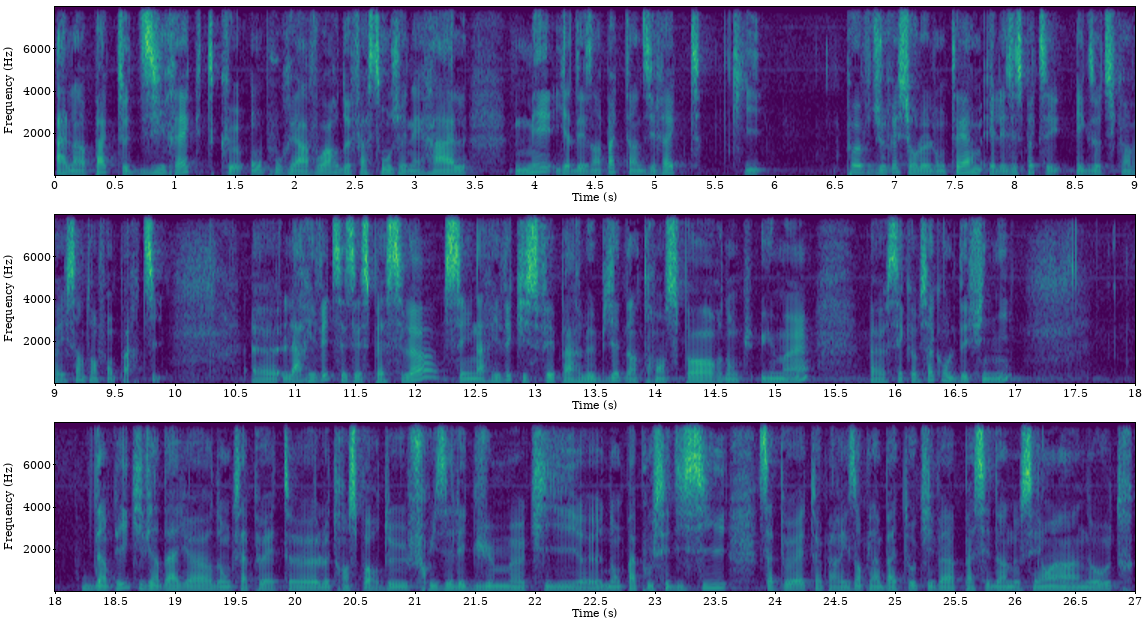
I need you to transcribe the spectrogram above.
à l'impact direct qu'on pourrait avoir de façon générale, mais il y a des impacts indirects qui peuvent durer sur le long terme et les espèces exotiques envahissantes en font partie. Euh, L'arrivée de ces espèces-là, c'est une arrivée qui se fait par le biais d'un transport donc humain. Euh, c'est comme ça qu'on le définit d'un pays qui vient d'ailleurs. Donc, ça peut être euh, le transport de fruits et légumes euh, qui euh, n'ont pas poussé d'ici. Ça peut être, par exemple, un bateau qui va passer d'un océan à un autre,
